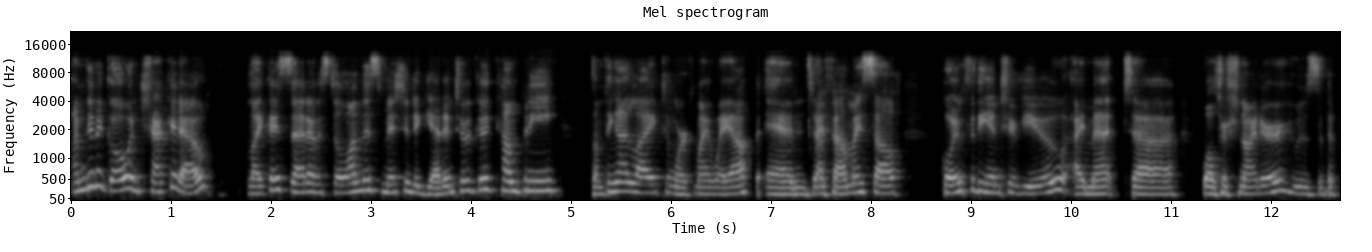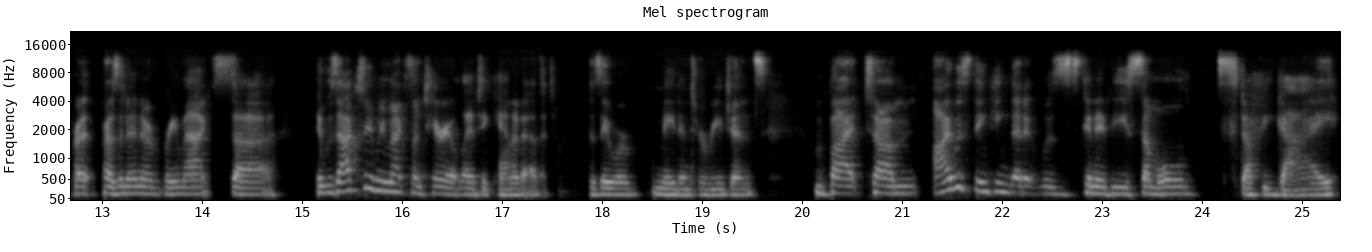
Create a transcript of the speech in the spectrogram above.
I'm going to go and check it out. Like I said, I was still on this mission to get into a good company, something I liked and work my way up and I found myself going for the interview, I met uh, Walter Schneider, who's the pre- president of Remax. Uh, it was actually Remax Ontario, Atlantic Canada at the time, because they were made into regions. But um, I was thinking that it was going to be some old stuffy guy,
